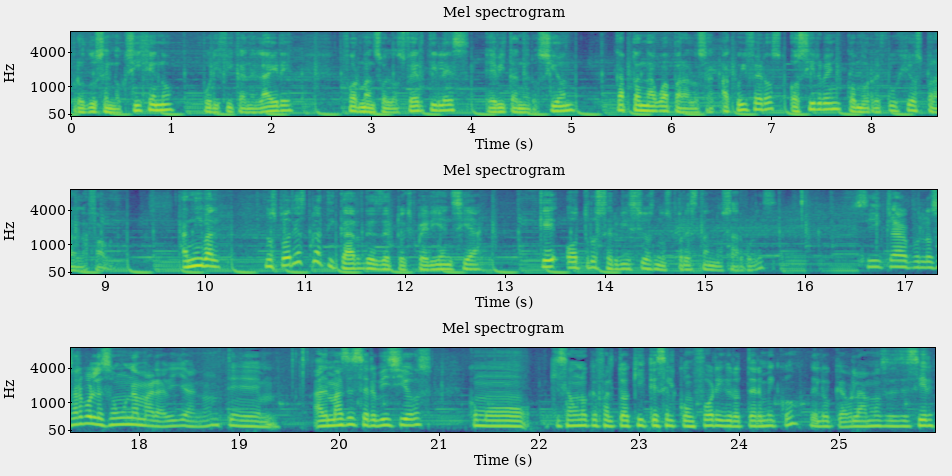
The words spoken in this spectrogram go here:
Producen oxígeno, purifican el aire, forman suelos fértiles, evitan erosión, captan agua para los acuíferos o sirven como refugios para la fauna. Aníbal, ¿Nos podrías platicar desde tu experiencia qué otros servicios nos prestan los árboles? Sí, claro, pues los árboles son una maravilla, ¿no? además de servicios, como quizá uno que faltó aquí, que es el confort hidrotérmico, de lo que hablamos, es decir,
